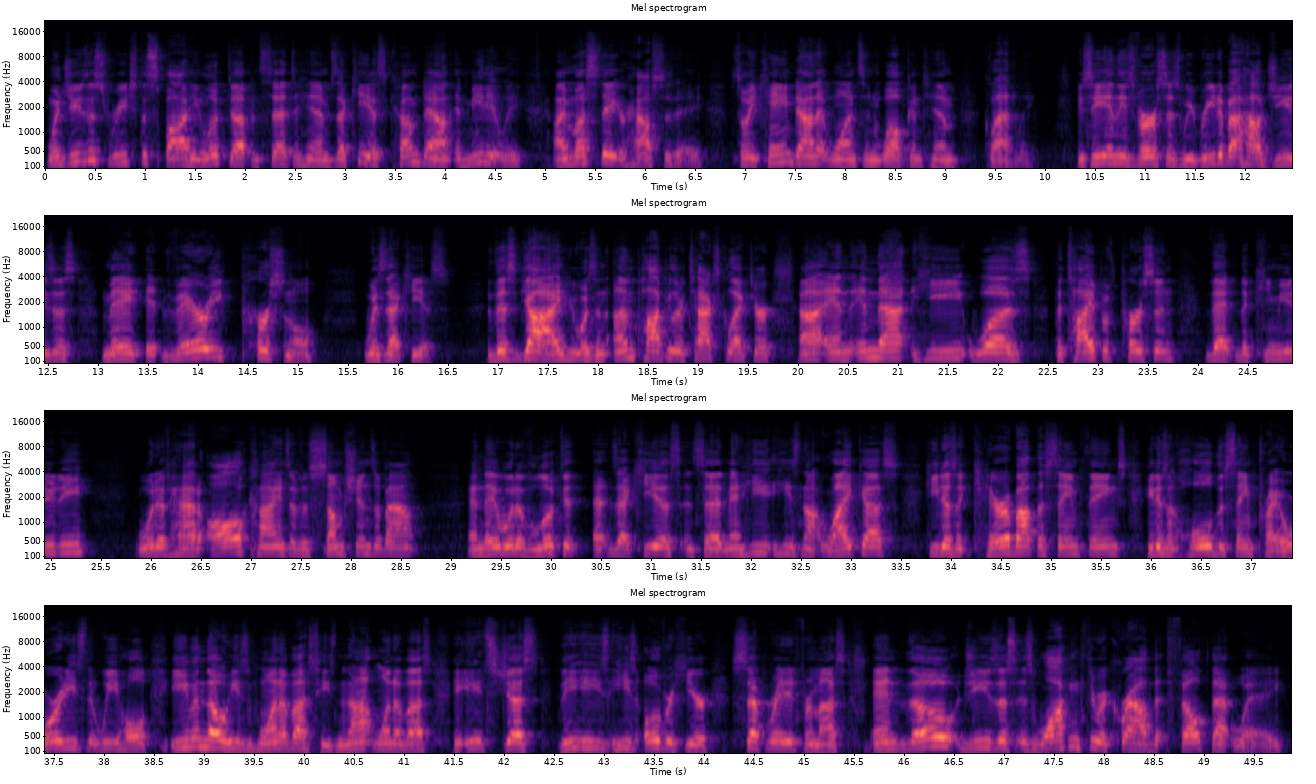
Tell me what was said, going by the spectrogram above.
When Jesus reached the spot, he looked up and said to him, Zacchaeus, come down immediately. I must stay at your house today. So he came down at once and welcomed him gladly. You see, in these verses, we read about how Jesus made it very personal with Zacchaeus. This guy who was an unpopular tax collector, uh, and in that he was the type of person that the community would have had all kinds of assumptions about. And they would have looked at, at Zacchaeus and said, Man, he, he's not like us. He doesn't care about the same things. He doesn't hold the same priorities that we hold. Even though he's one of us, he's not one of us. It's just he's he's over here separated from us. And though Jesus is walking through a crowd that felt that way,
